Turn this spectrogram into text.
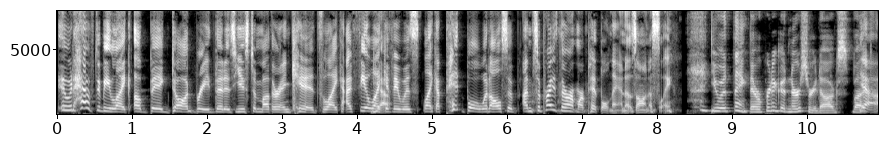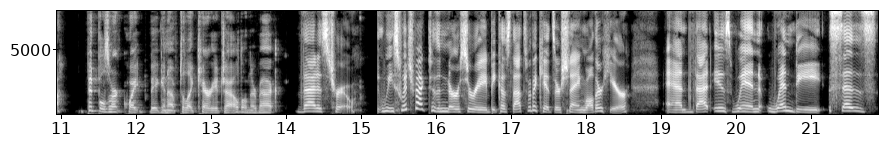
It would have to be like a big dog breed that is used to mothering kids. Like, I feel like Yeah. if it was like a pit bull, would also. I'm surprised there aren't more pit bull nanas, honestly. you would think they were pretty good nursery dogs, but yeah. pit bulls aren't quite big enough to like carry a child on their back. That is true. We switch back to the nursery because that's where the kids are staying while they're here. And that is when Wendy says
